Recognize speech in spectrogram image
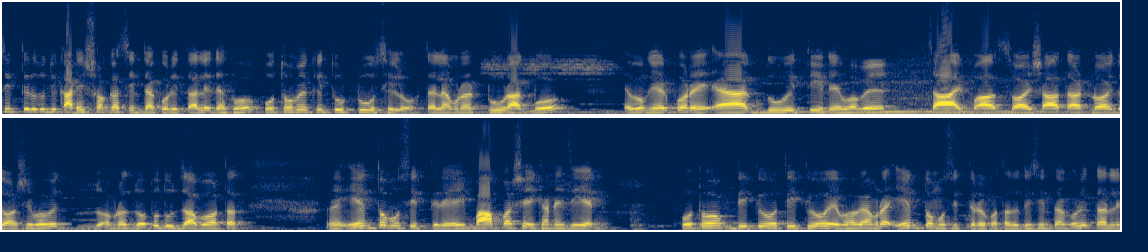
চিত্রে যদি কাঠের সংখ্যা চিন্তা করি, তাহলে দেখো প্রথমে কিন্তু টু ছিল। তাহলে আমরা টু রাখব এবং এরপরে এক, দুই, তিন, এভাবে চার, পাঁচ, ছয়, সাত, আট, নয়, দশ, এভাবে আমরা যত দূর যাব, অর্থাৎ এনতম চিত্রে এই বাম পাশে এখানে যে এন প্রথম, দ্বিতীয়, তৃতীয়, এভাবে আমরা এনতম চিত্রের কথা যদি চিন্তা করি, তাহলে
